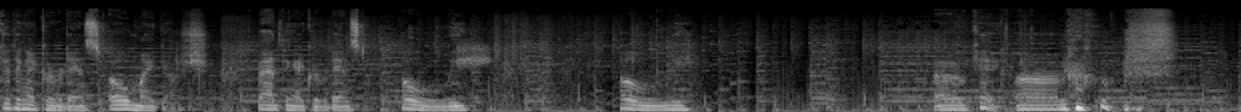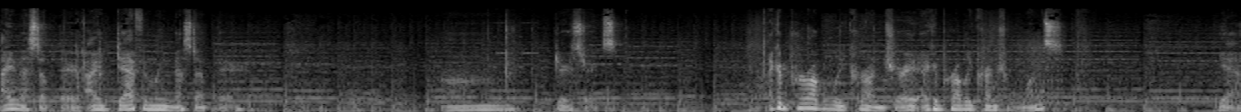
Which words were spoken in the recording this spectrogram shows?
Good thing I quiver danced. Oh my gosh. Bad thing I quiver danced. Holy. Holy. Okay, um... I messed up there. I definitely messed up there. Um... Durstrix. I could probably crunch, right? I could probably crunch once. Yeah.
